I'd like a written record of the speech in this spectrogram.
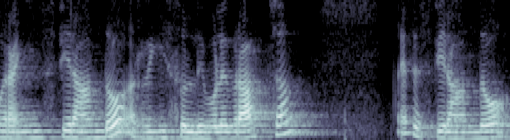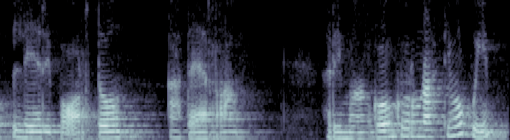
Ora inspirando risollevo le braccia ed espirando le riporto a terra. Rimango ancora un attimo qui.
